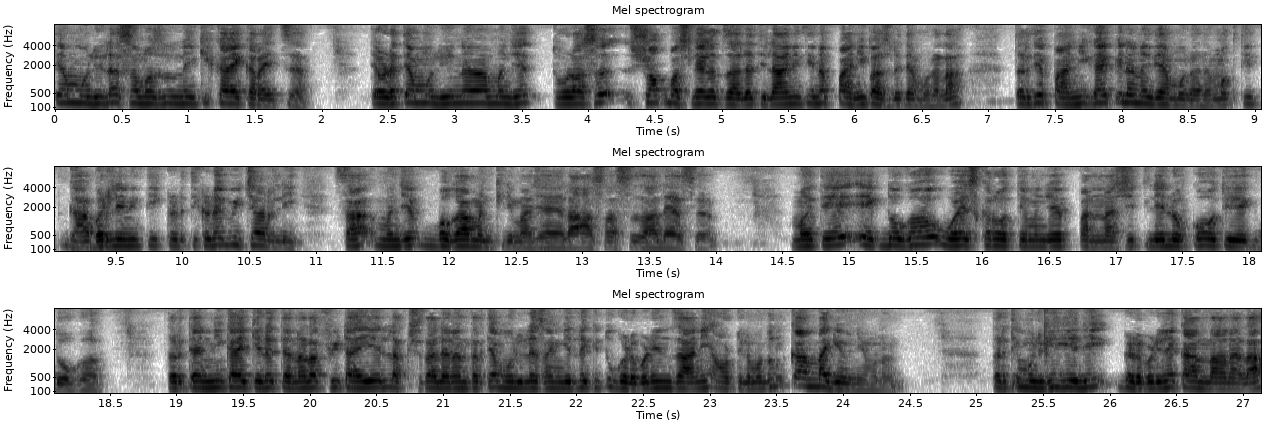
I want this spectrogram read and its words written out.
त्या मुलीला समजलं नाही की काय करायचं. तेवढ्या त्या मुलीनं म्हणजे थोडासा शॉक बसल्यागत झालं तिला आणि तिनं पाणी पाजलं त्या मुलाला. तर ते पाणी काय पिलं नाही त्या मुलानं. मग ती घाबरली आणि तिकडे तिकडे विचारली सा म्हणजे बघा म्हटली माझ्या याला असं असं झालंय असं. मग ते एक दोघं वयस्कर होते म्हणजे पन्नाशीतले लोक होते एक दोघं. तर त्यांनी काय केलं? त्यांना फिट आहे लक्षात आल्यानंतर त्या मुलीला सांगितलं की तू गडबडीने जा आणि हॉटेलमधून कांदा घेऊन ये म्हणून. तर ती मुलगी गेली गडबडीने कांदा आणायला.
